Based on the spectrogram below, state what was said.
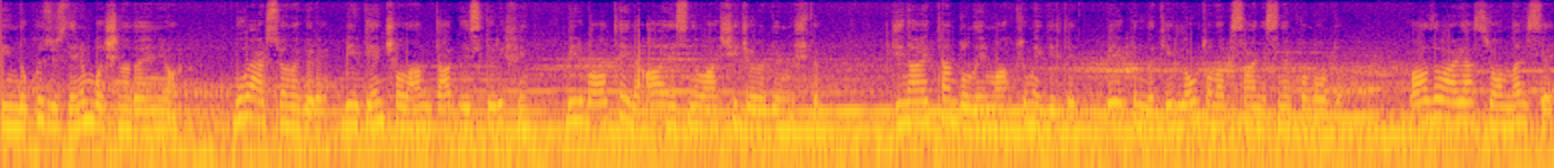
1900'lerin başına dayanıyor. Bu versiyona göre bir genç olan Douglas Griffin bir balta ile ailesini vahşice öldürmüştü. Cinayetten dolayı mahkum edildi ve yakındaki Lorton hapishanesine konuldu. Bazı varyasyonlar ise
